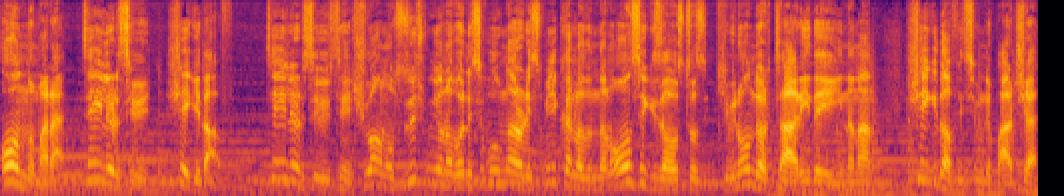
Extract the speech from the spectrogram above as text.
10 numara Taylor Swift Shake It Off Taylor Swift'in şu an 33 milyon abonesi bulunan resmi kanalından 18 Ağustos 2014 tarihinde yayınlanan Shake It Off isimli parça,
